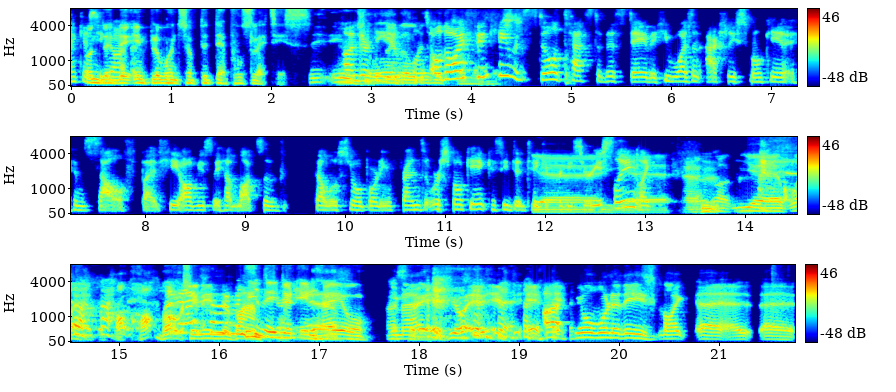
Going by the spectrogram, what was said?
I guess Under the influence of the devil's lettuce. under the influence. Although I think he would still attest to this day that he wasn't actually smoking it himself, but he obviously had lots of fellow snowboarding friends that were smoking it because he did take it pretty seriously. Like Yeah. Hmm. Uh, yeah, whatever. hot, hot I mean, boxing I've in the of van. he didn't yeah. inhale. You know, if you're if, if, if, if you're one of these like uh, uh,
